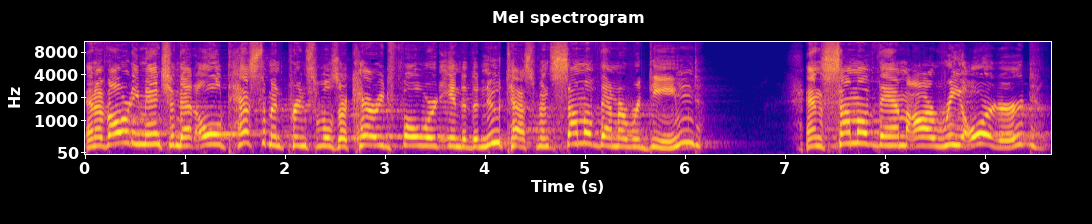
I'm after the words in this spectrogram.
And I've already mentioned that Old Testament principles are carried forward into the New Testament. Some of them are redeemed, and some of them are reordered,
